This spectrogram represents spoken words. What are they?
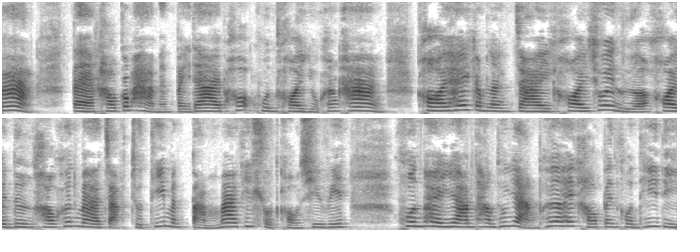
มากๆ แต่เขาก็ผ่านมันไปได้ เพราะคุณคอยอยู่ข้างๆ คอยให้กำลังใจ คอยช่วยเหลือ คอยดึงเขาขึ้นมาจากจุดที่มันต่ำมากที่สุดของชีวิต คุณพยายามทำทุกอย่างเพื่อให้เขาเป็นคนที่ดี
